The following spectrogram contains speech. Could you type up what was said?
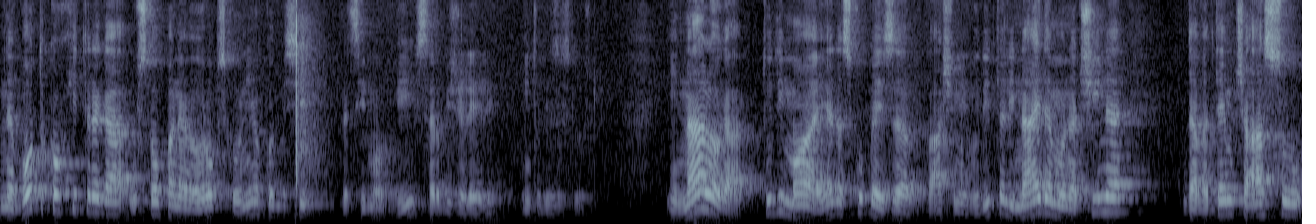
ne bo tako hitrega vstopanja v Evropsko unijo, kot bi si recimo vi, Srbi, želeli in tudi zaslužili. In naloga, tudi moja, je, da skupaj z vašimi voditelji najdemo načine, da v tem času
